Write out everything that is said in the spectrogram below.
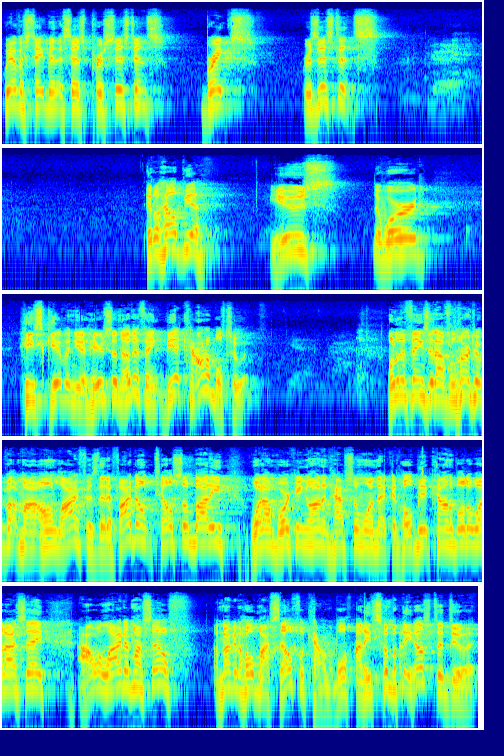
We have a statement that says persistence breaks resistance. It'll help you. Use the word He's given you. Here's another thing be accountable to it. One of the things that I've learned about my own life is that if I don't tell somebody what I'm working on and have someone that can hold me accountable to what I say, I will lie to myself. I'm not going to hold myself accountable. I need somebody else to do it.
